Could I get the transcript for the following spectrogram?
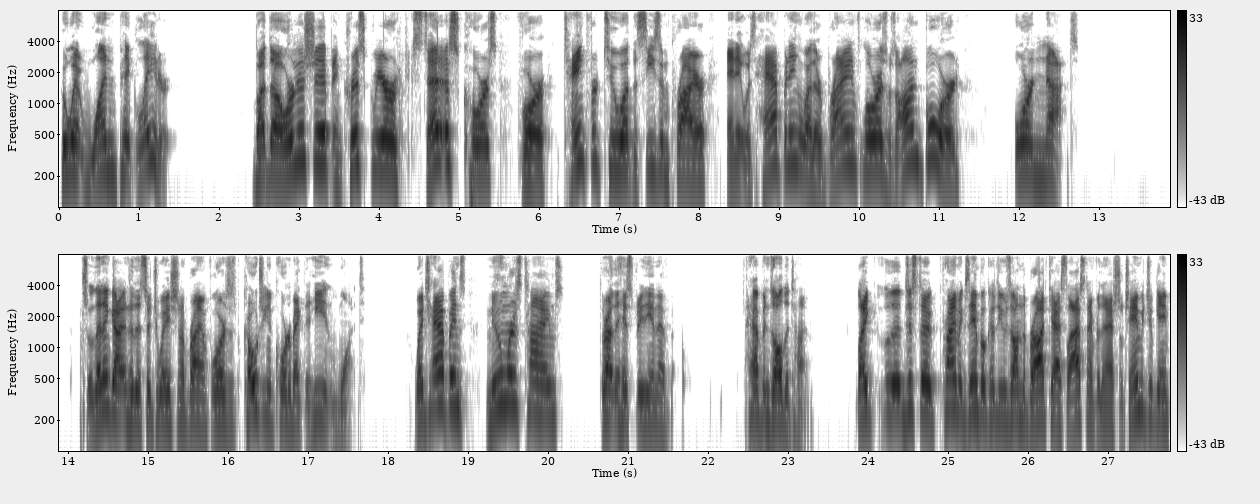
who went one pick later. But the ownership and Chris Grier set a course for tank for Tua the season prior, and it was happening whether Brian Flores was on board or not. So then it got into the situation of Brian Flores coaching a quarterback that he didn't want, which happens numerous times throughout the history of the NFL. Happens all the time. Like, just a prime example because he was on the broadcast last night for the national championship game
